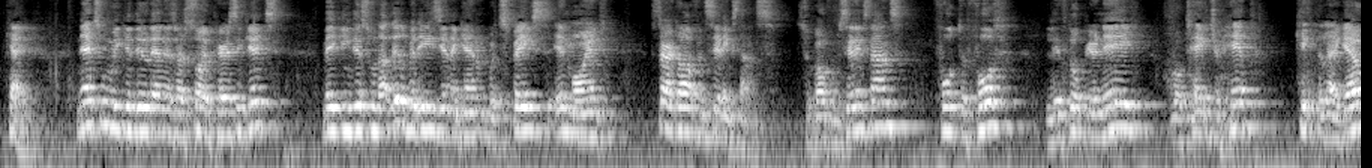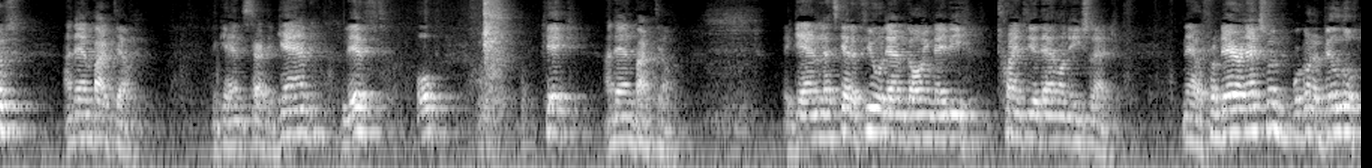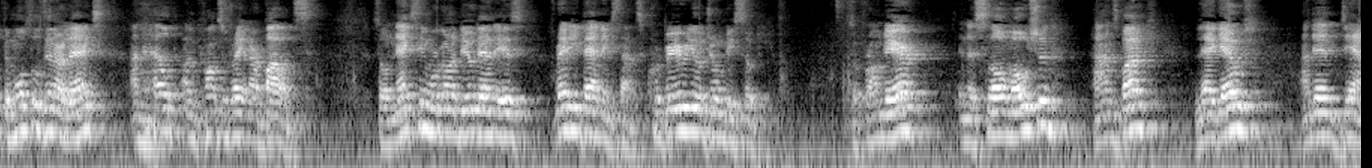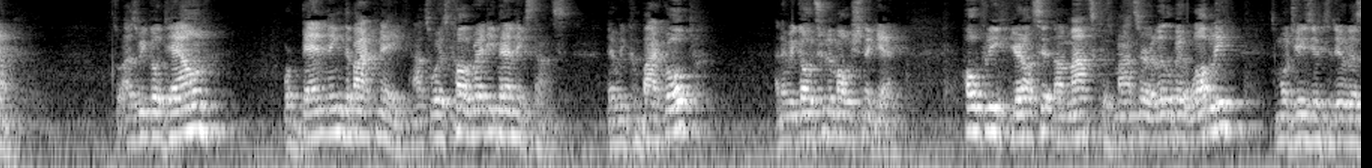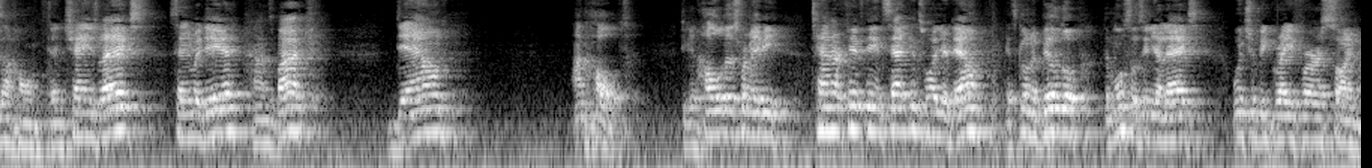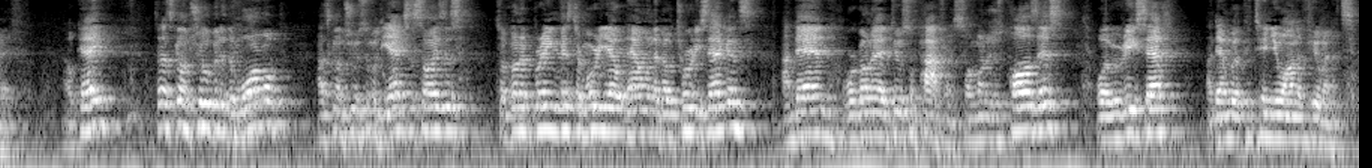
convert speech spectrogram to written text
Okay, next one we can do then is our side piercing kicks, making this one a little bit easier and again with space in mind. Start off in sitting stance. So go from sitting stance, foot to foot, lift up your knee, rotate your hip, kick the leg out, and then back down. Again, start again, lift, up, kick, and then back down. Again, let's get a few of them going, maybe 20 of them on each leg. Now, from there, next one, we're going to build up the muscles in our legs and help and concentrate on our balance. So next thing we're going to do then is ready bending stance, Goburyo Junbi Sogi. So from there, in a slow motion, hands back, leg out, and then down. So as we go down, we're bending the back knee. That's why it's called ready bending stance. Then we come back up, and then we go through the motion again. Hopefully you're not sitting on mats because mats are a little bit wobbly. It's much easier to do this at home. Then change legs, same idea, hands back, down, and hold. If you can hold this for maybe 10 or 15 seconds while you're down, it's going to build up the muscles in your legs, which will be great for a sine wave. Okay? So that's gone through a bit of the warm-up. That's gone through some of the exercises. So I'm going to bring Mr. Murray out now in about 30 seconds, and then we're going to do some patterns. So I'm going to just pause this while we reset, and then we'll continue on in a few minutes.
